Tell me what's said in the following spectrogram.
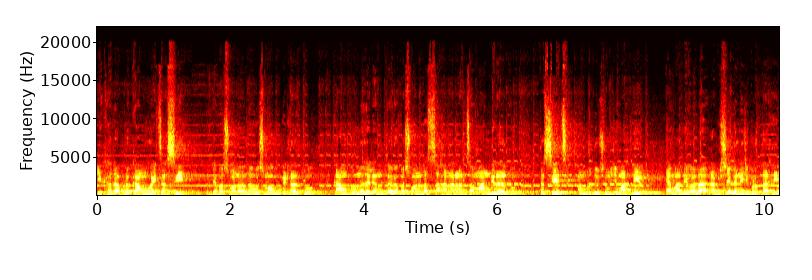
एखादं आपलं काम व्हायचं असेल तर त्या बसवानाला नवस मागून घेतला जातो. काम पूर्ण झाल्यानंतर बसवानाला सहा नारळांचा मान दिला जातो. तसेच अमृतदिवशी म्हणजे महादेव. या महादेवाला अभिषेक करण्याची प्रथा आहे.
